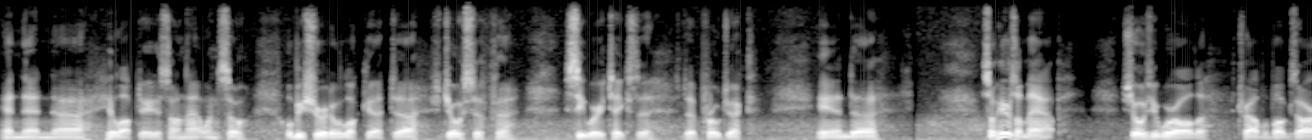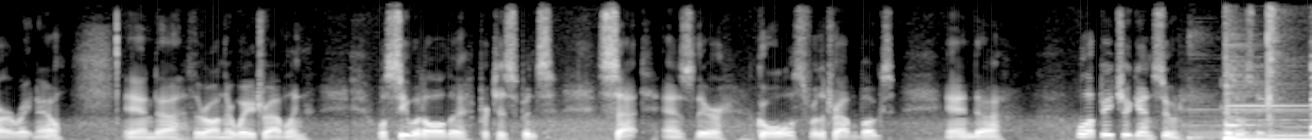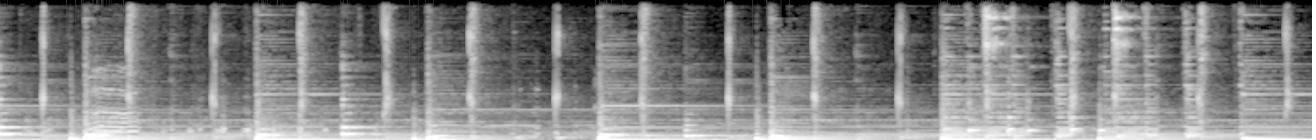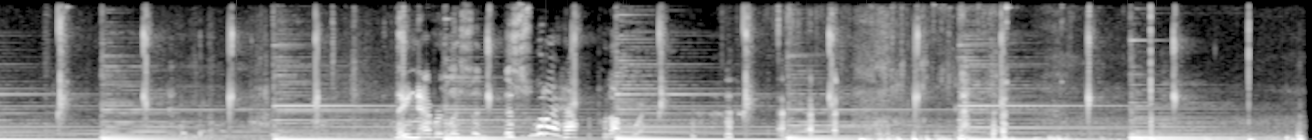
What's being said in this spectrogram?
And then uh, he'll update us on that one. So we'll be sure to look at uh, Joseph, uh, see where he takes the, the project. And uh, so here's a map. Shows you where all the travel bugs are right now. And uh, they're on their way traveling. We'll see what all the participants set as their goals for the travel bugs and uh, we'll update you again soon. So stay They never listen. This is what I have to put up with.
